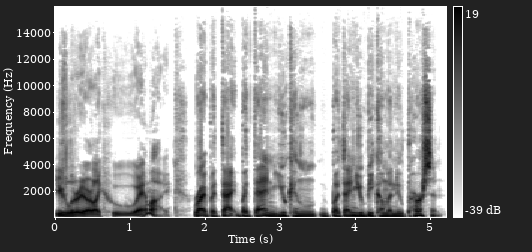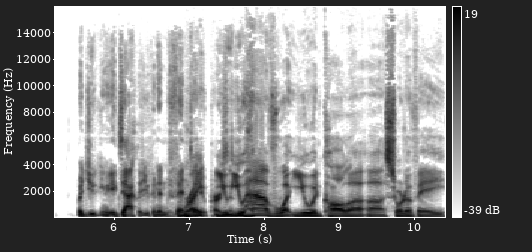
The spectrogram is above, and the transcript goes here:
you literally are like, who am I? Right, but that but then you can but then you become a new person. But you can exactly you can invent a new Right? person. You you have what you would call a, a sort of a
